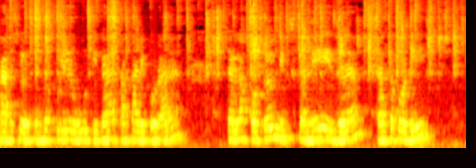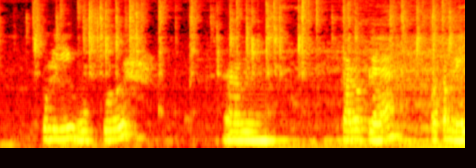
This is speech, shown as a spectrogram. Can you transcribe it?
கரைச்சி வச்சுருந்து புளியை ஊற்றிட்டேன் தக்காளி கூட. இதெல்லாம் போட்டு மிக்ஸ் பண்ணி இதை ரசப்பொடி புளி உப்பு கருவேப்பிலை கொத்தமல்லி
